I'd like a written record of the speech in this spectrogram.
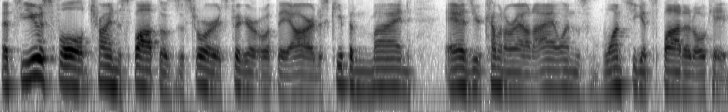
that's useful trying to spot those destroyers, figure out what they are. Just keep in mind as you're coming around islands, once you get spotted, okay,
